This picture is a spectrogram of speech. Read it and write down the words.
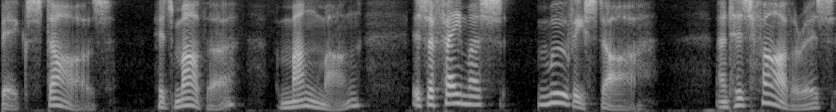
big stars. His mother, Meng Meng, is a famous movie star, and his father is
